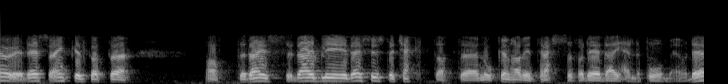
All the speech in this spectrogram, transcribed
òg. Det er så enkelt at, at de, de, blir- de syns det er kjekt at noen har interesse for det de holder på med. Og det,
